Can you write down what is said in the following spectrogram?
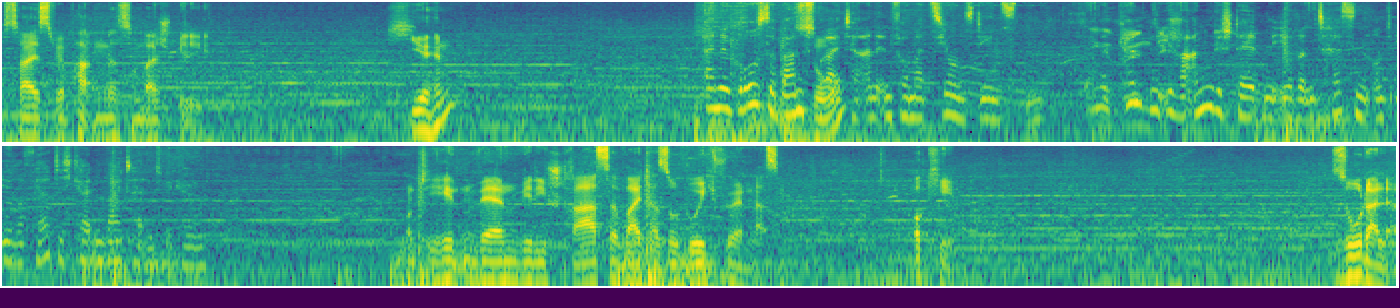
Das heißt, wir packen das zum Beispiel hier hin. Eine große Bandbreite an Informationsdiensten. Damit könnten Ihre Angestellten ihre Interessen und ihre Fertigkeiten weiterentwickeln. Und hier hinten werden wir die Straße weiter so durchführen lassen. Okay. Sodale.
